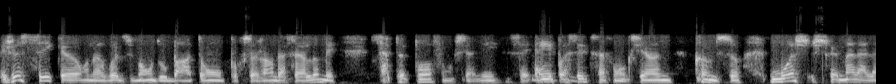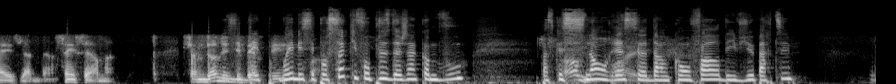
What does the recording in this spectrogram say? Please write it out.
Je sais qu'on envoie du monde au bâton pour ce genre d'affaires-là, mais ça peut pas fonctionner. C'est impossible que ça fonctionne comme ça. Moi, je, serais mal à l'aise là-dedans, sincèrement. Ça me donne une liberté. Oui, mais c'est pour ça qu'il faut plus de gens comme vous. Parce que oh, sinon, on reste dans le confort des vieux partis.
